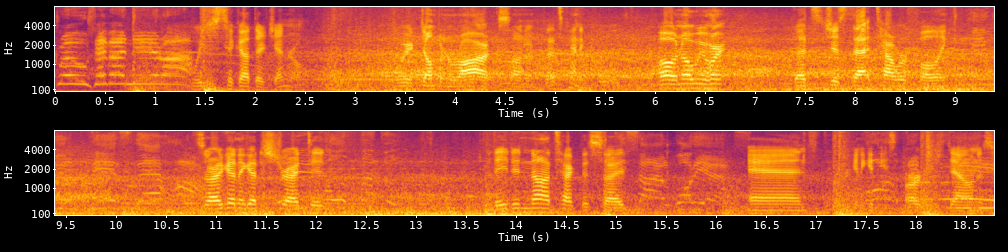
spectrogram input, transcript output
Grows ever nearer. We just took out their general. We were dumping rocks on him. That's kind of cool. Oh no, we weren't. That's just that tower falling. Sorry, I kinda got distracted. They did not attack this side. And we're gonna get these archers down as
